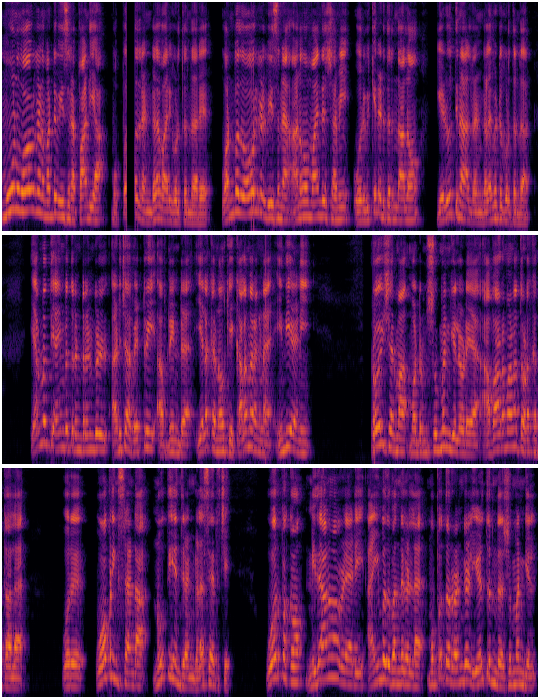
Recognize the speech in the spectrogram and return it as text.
மூணு ஓவர்கள் மட்டும் வீசின பாண்டியா முப்பது ரன்களை வாரி கொடுத்திருந்தாரு. ஒன்பது ஓவர்கள் வீசின அனுபவம் வாய்ந்த ஷமி ஒரு விக்கெட் எடுத்திருந்தாலும் எழுபத்தி நாலு ரன்களை விட்டு கொடுத்திருந்தார். இருநூத்தி ஐம்பத்தி ரெண்டு ரன்கள் அடிச்சா வெற்றி அப்படின்ற இலக்கை நோக்கி களமிறங்கின இந்திய அணி ரோஹித் சர்மா மற்றும் சுப்மன் கில்லுடைய அபாரமான தொடக்கத்தால ஒரு ஓப்பனிங் ஸ்டாண்டா நூத்தி அஞ்சு ரன்களை சேர்த்துச்சு. ஒரு பக்கம் நிதானமா விளையாடி ஐம்பது பந்துகள்ல முப்பத்தொரு ரன்கள் எடுத்திருந்த சுமன் கில்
